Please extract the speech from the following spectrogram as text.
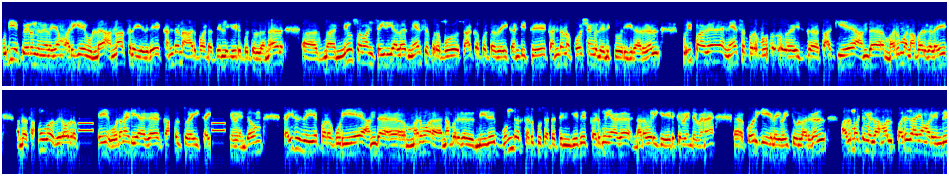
புதிய பேருந்து நிலையம் அருகே உள்ள அண்ணா சிலை எதிரே கண்டன ஆர்ப்பாட்டத்தில் ஈடுபட்டுள்ளனர். நியூஸ் செவன் செய்தியாளர் நேசப்பிரபு தாக்கப்பட்டதை கண்டித்து கண்டன கோஷங்கள் எழுப்பி வருகிறார்கள். குறிப்பாக நேசப்பிரபு தாக்கிய அந்த மர்ம நபர்களை அந்த சமூக விரோத உடனடியாக காவல்துறை கைது செய்ய வேண்டும். கைது செய்யப்படக்கூடிய அந்த மர்ம நபர்கள் மீது குண்டர் தடுப்பு சட்டத்தின் மீது கடுமையாக நடவடிக்கை எடுக்க வேண்டும் என கோரிக்கைகளை வைத்துள்ளார்கள். அது மட்டும் இல்லாமல் படுகாயமடைந்து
